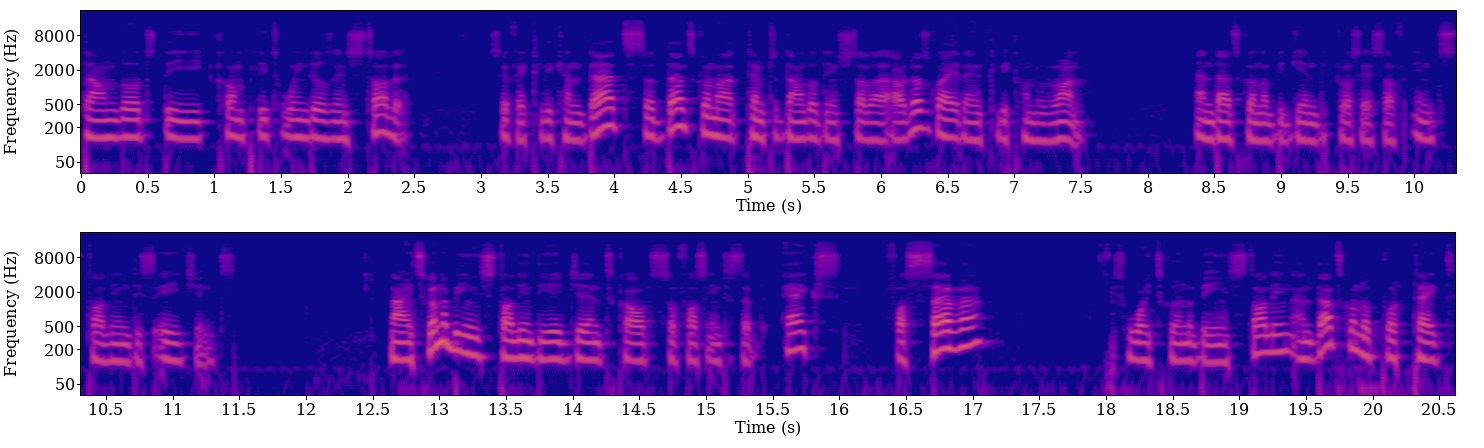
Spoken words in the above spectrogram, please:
download the complete Windows installer. So if I click on that so that's gonna attempt to download the installer. I'll just go ahead and click on run. And that's gonna begin the process of installing this agent. Now it's gonna be installing the agent called Sophos Intercept X for server is what it's going to be installing. And that's going to protect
